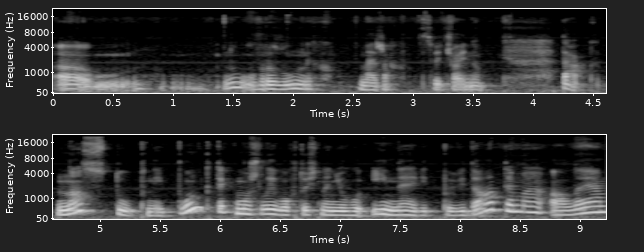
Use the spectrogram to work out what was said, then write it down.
ем, ну, в розумних межах, звичайно. Так, наступний пунктик, можливо, хтось на нього і не відповідатиме, але,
